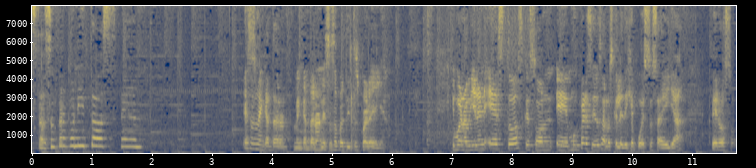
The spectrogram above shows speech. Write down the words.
Están súper bonitos, vean. Esos me encantaron, me encantaron esos zapatitos para ella. Y bueno, vienen estos que son eh, muy parecidos a los que le dejé puestos a ella, pero son...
